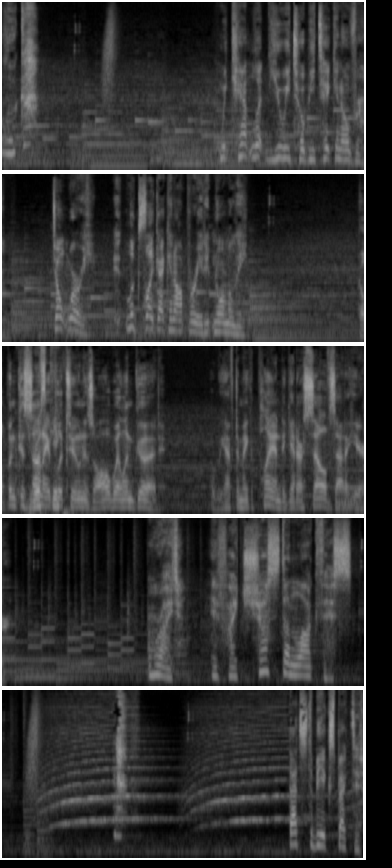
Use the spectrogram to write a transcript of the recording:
Luka? We can't let Yuito be taken over. Don't worry, it looks like I can operate it normally. Helping Kasane platoon is all well and good, but we have to make a plan to get ourselves out of here. Right. If I just unlock this... That's to be expected,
